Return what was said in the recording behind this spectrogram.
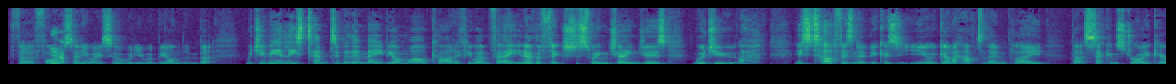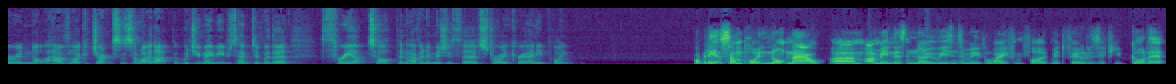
for Forest anyway, so when you wouldn't be on them. But would you be at least tempted with him maybe on wild card if you went for eight? You know, the fixture swing changes. Would you? Uh, it's tough, isn't it? Because you're going to have to then play that second striker and not have like a Jackson, something like that. But would you maybe be tempted with a three up top and having him as your third striker at any point? Probably at some point, not now. Um, I mean, there's no reason to move away from five midfielders if you've got it.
